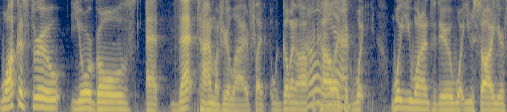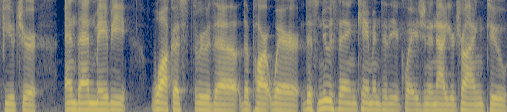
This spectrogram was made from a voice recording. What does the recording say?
walk us through your goals at that time of your life, like going off to Oh, college, yeah. like what what you wanted to do, what you saw your future, and then maybe walk us through the the part where this new thing came into the equation, and now you're trying to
